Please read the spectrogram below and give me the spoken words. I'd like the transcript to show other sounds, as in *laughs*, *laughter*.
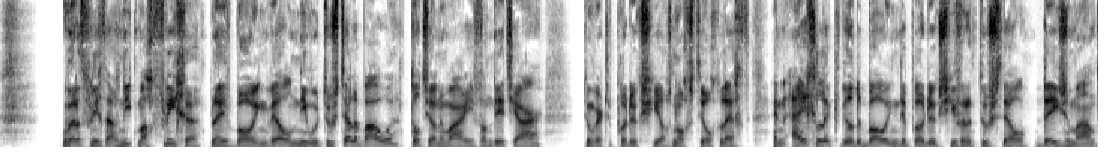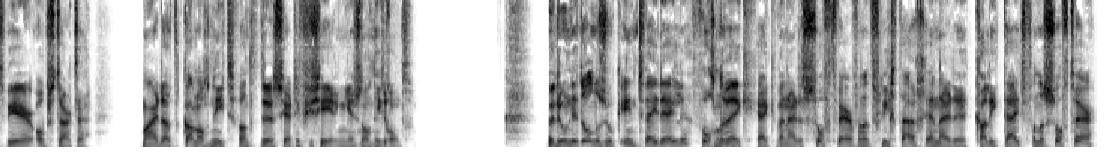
Hoewel het vliegtuig niet mag vliegen, bleef Boeing wel nieuwe toestellen bouwen tot januari van dit jaar. Toen werd de productie alsnog stilgelegd. En eigenlijk wilde Boeing de productie van het toestel deze maand weer opstarten. Maar dat kan nog niet, want de certificering is nog niet rond. We doen dit onderzoek in twee delen. Volgende week kijken we naar de software van het vliegtuig en naar de kwaliteit van de software.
